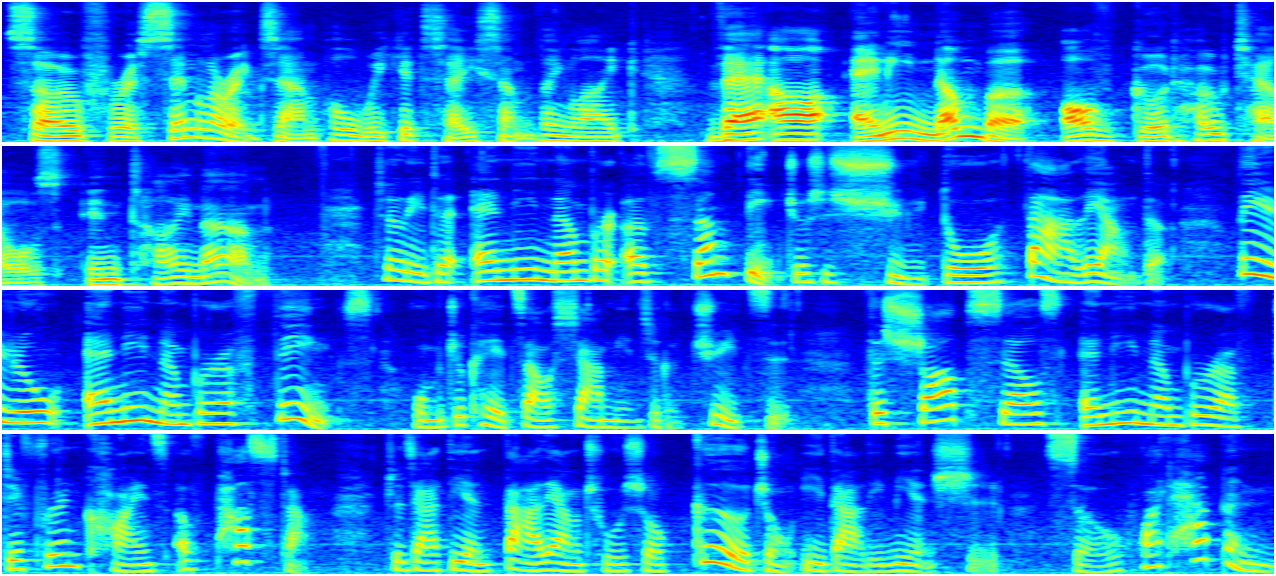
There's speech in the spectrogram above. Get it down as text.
So, for a similar example, we could say something like, There are any number of good hotels in Tainan. 这里的 any number of something 就是许多、大量的。例如 any number of things，我们就可以造下面这个句子 ：The shop sells any number of different kinds of pasta。这家店大量出售各种意大利面食。So what happened?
